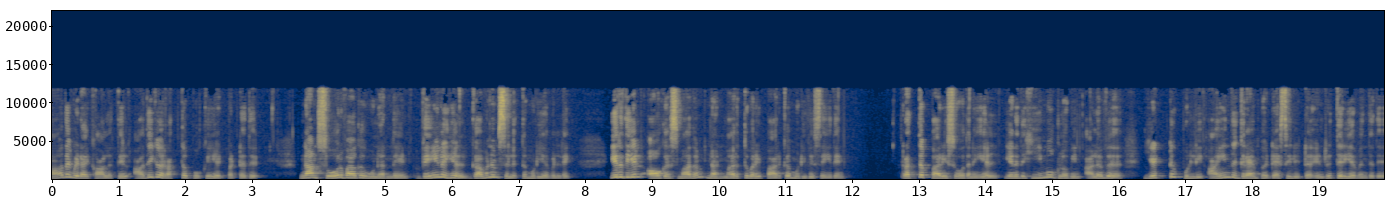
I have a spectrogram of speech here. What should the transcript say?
மாதவிடாய் காலத்தில் அதிக இரத்தப்போக்கு ஏற்பட்டது. நான் சோர்வாக உணர்ந்தேன். வேலையில் கவனம் செலுத்த முடியவில்லை. இறுதியில் ஆகஸ்ட் மாதம் நான் மருத்துவரை பார்க்க முடிவு செய்தேன். இரத்த பரிசோதனையில் எனது ஹீமோகுளோபின் அளவு எட்டு புள்ளி ஐந்து கிராம் பர் டெசிலிட்டர் என்று தெரிய வந்தது.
